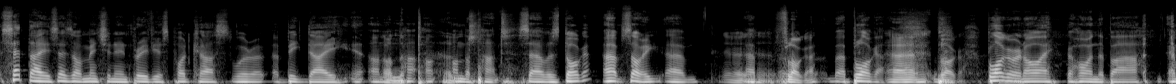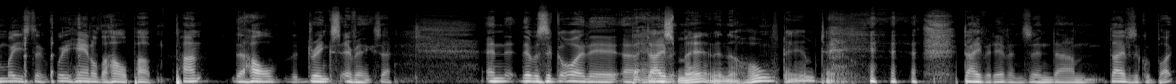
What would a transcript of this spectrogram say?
Saturdays, as I've mentioned in previous podcasts, were a, a big day on, On the, the pu- on, the punt. So it was Dogger, uh, sorry, um, Uh, uh, flogger. uh, blogger, Uh, blogger. blogger, and I behind the bar, and we used to we handled the whole pub, punt, the whole the drinks, everything. So, and there was a guy there, uh, David man in the whole damn town. David Evans, and um, Dave's a good bloke,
